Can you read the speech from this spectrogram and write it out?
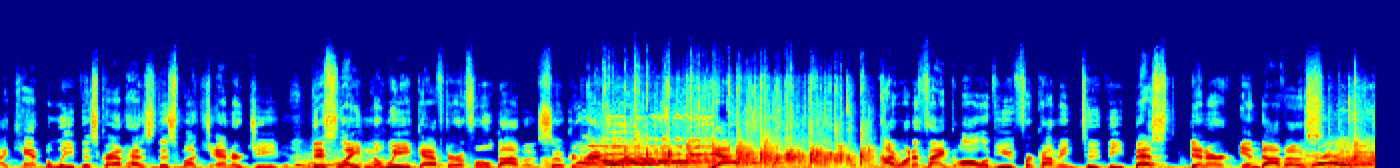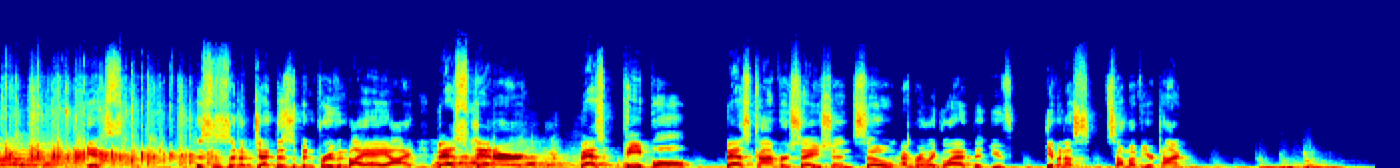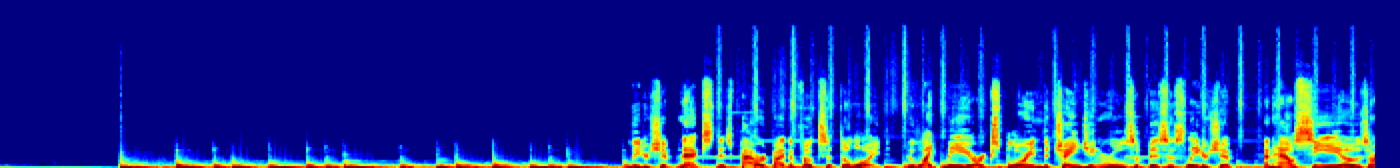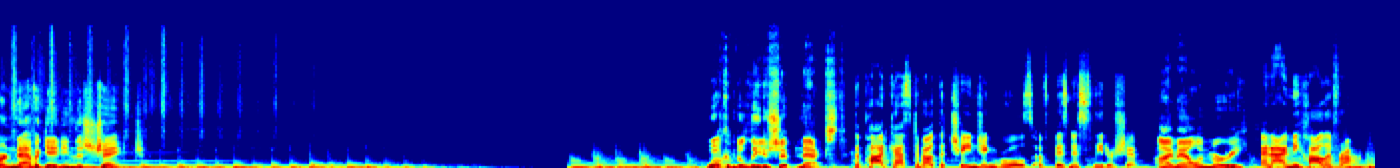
I can't believe this crowd has this much energy this late in the week after a full Davos. So, congratulations. Yeah. I want to thank all of you for coming to the best dinner in Davos. It's this is an object this has been proven by AI. Best dinner, best people, best conversation. So I'm really glad that you've given us some of your time. Leadership Next is powered by the folks at Deloitte, who, like me, are exploring the changing rules of business leadership and how CEOs are navigating this change. Welcome to Leadership Next, the podcast about the changing rules of business leadership. I'm Alan Murray. And I'm Michal Lev-Ram.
